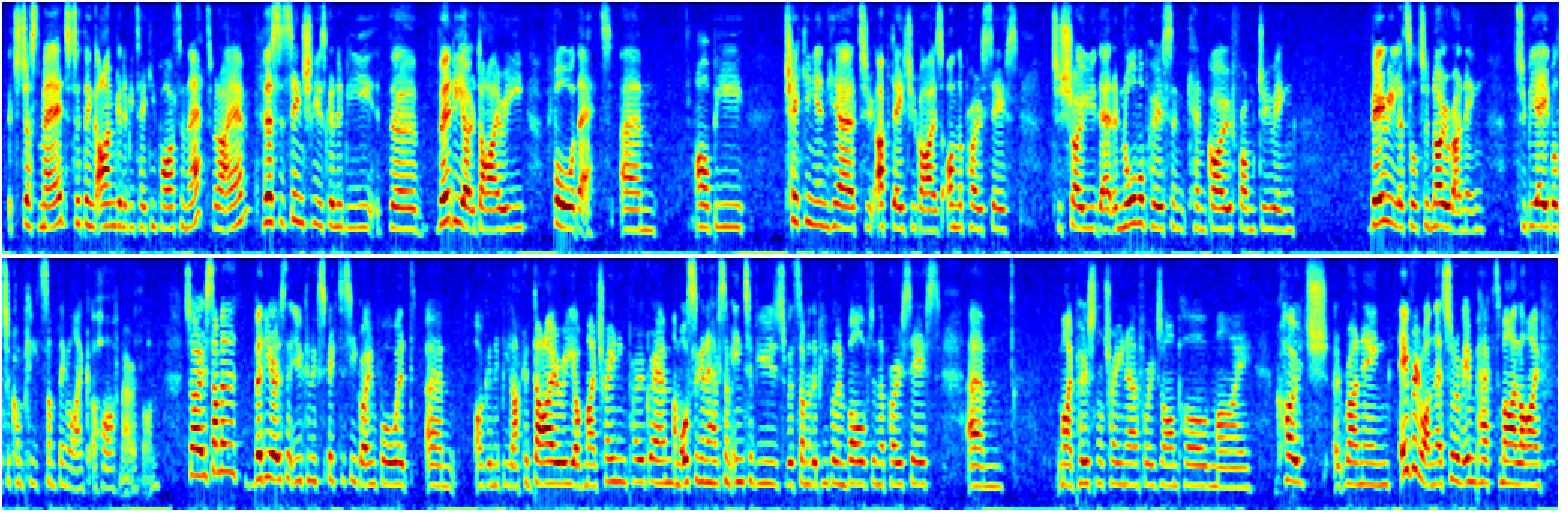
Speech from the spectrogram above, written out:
it's just mad to think I'm going to be taking part in that, but I am. This essentially is going to be the video diary for that. Um, I'll be checking in here to update you guys on the process to show you that a normal person can go from doing very little to no running to be able to complete something like a half marathon. So some of the videos that you can expect to see going forward um, are going to be like a diary of my training program. I'm also going to have some interviews with some of the people involved in the process. Um, my personal trainer, for example, my coach at running, everyone that sort of impacts my life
